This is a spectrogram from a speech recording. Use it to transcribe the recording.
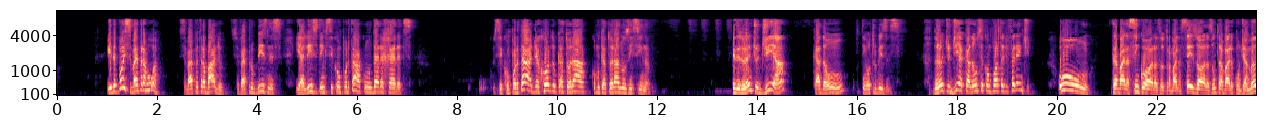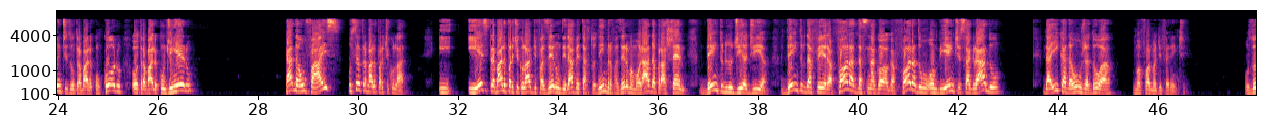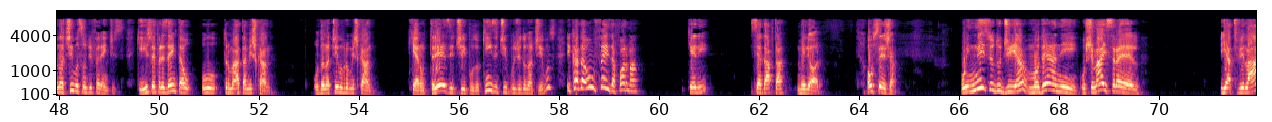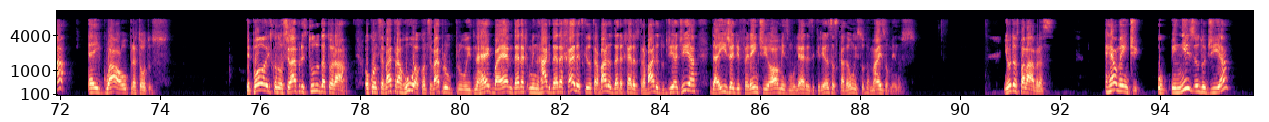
E depois você vai para a rua. Você vai para o trabalho, você vai para o business, e ali você tem que se comportar com o derech eretz. Se comportar de acordo com a Torá, como que a Torá nos ensina. Quer dizer, durante o dia, cada um tem outro business. Durante o dia, cada um se comporta diferente. Um trabalha cinco horas, outro trabalha seis horas, um trabalha com diamantes, um trabalha com couro, outro trabalha com dinheiro. Cada um faz o seu trabalho particular. E, e esse trabalho particular de fazer um dirá betartonim, para fazer uma morada para Hashem, dentro do dia a dia, dentro da feira, fora da sinagoga, fora do ambiente sagrado, daí cada um já doa de uma forma diferente. Os donativos são diferentes. Que isso representa o, o Trumata Mishkan. O donativo para o Mishkan. Que eram 13 tipos ou 15 tipos de donativos. E cada um fez da forma que ele se adapta melhor. Ou seja, o início do dia, Modéani, o Shema Israel e a é igual para todos. Depois, quando você vai para o estudo da Torá, ou quando você vai para a rua, quando você vai para o Itnaheg Baem, Minhag, Derech que é o trabalho Derech Eretz, o trabalho do dia a dia, daí já é diferente, homens, mulheres e crianças, cada um estuda mais ou menos. Em outras palavras, realmente, o início do dia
